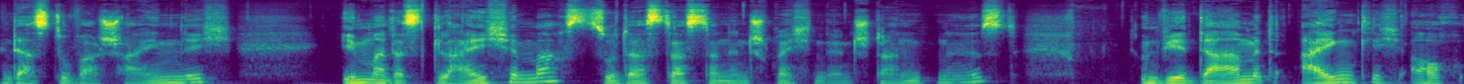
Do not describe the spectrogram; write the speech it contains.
dass du wahrscheinlich immer das Gleiche machst, sodass das dann entsprechend entstanden ist und wir damit eigentlich auch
